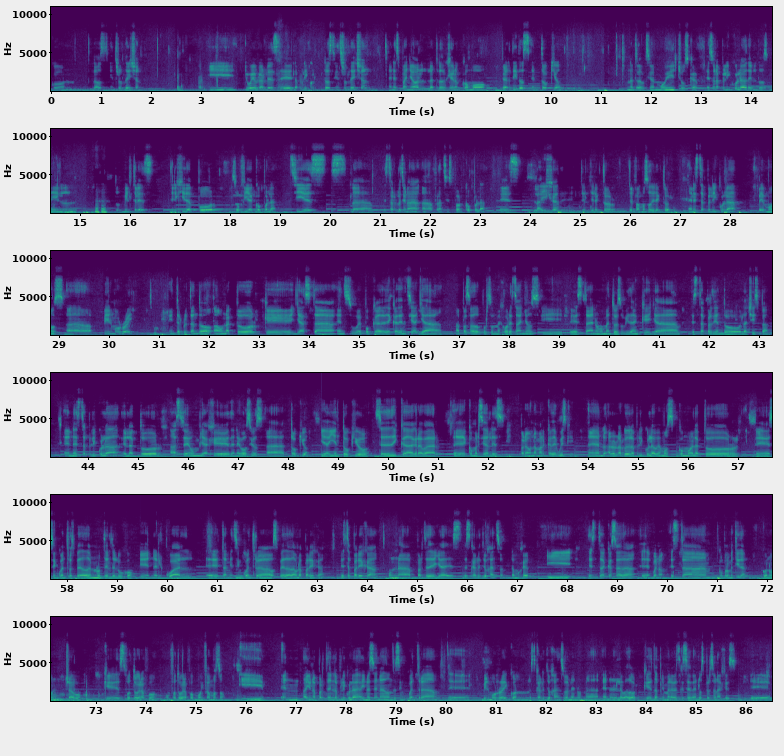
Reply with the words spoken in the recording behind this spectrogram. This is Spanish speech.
Con Lost in Translation y yo voy a hablarles de la película. Lost in Translation en español la tradujeron como Perdidos en Tokio. Una traducción muy chusca. Es una película del 2000, 2003 dirigida por Sofía Coppola. Sí es, la está relacionada a Francis Ford Coppola. Es la hija del director, del famoso director. En esta película vemos a Bill Murray interpretando a un actor que ya está en su época de decadencia, ya ha pasado por sus mejores años y está en un momento de su vida en que ya está perdiendo la chispa. En esta película el actor hace un viaje de negocios a Tokio y ahí en Tokio se dedica a grabar eh, comerciales para una marca de whisky. a lo largo de la película vemos cómo el actor eh, se encuentra hospedado en un hotel de lujo en el cual eh, también se encuentra hospedada una pareja. Esta pareja, una parte de ella es Scarlett Johansson, la mujer, y está casada, eh, bueno, está comprometida con un chavo que es fotógrafo, un fotógrafo muy famoso, y hay una parte en la película, hay una escena donde se encuentra eh, Bill Murray con Scarlett Johansson en, una, en el elevador, que es la primera vez que se ven los personajes. Eh,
